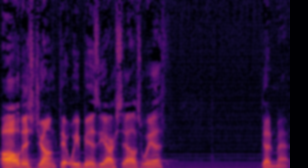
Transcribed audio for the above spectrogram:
all this junk that we busy ourselves with doesn't matter.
